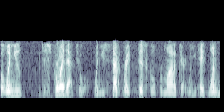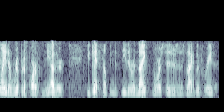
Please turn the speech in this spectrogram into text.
But when you destroy that tool, when you separate fiscal from monetary, when you take one blade and rip it apart from the other, you get something that's neither a knife nor a scissors and it's not good for either.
